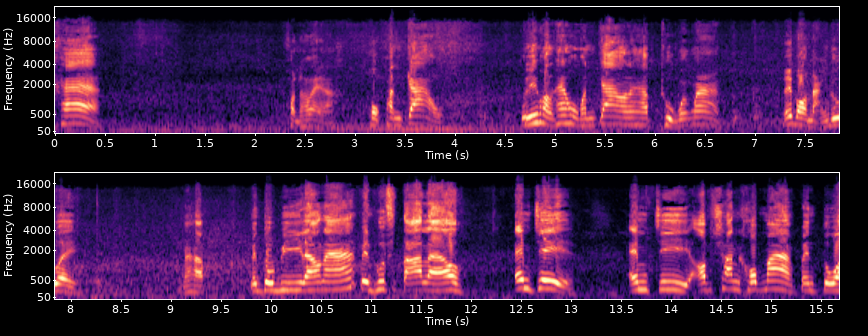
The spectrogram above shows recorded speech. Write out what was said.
แค่ ผ่อนเท่าไหร่นะ6,900ตัวนี้ผ่อนแค่6,900นะครับ ถูกมากๆ ได้เบอหนังด้วยนะครับ เป็นตัว V แล้วนะ เป็นพุทสตาร์แล้ว MG MG ออปชั่นครบมากเป็นตัว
